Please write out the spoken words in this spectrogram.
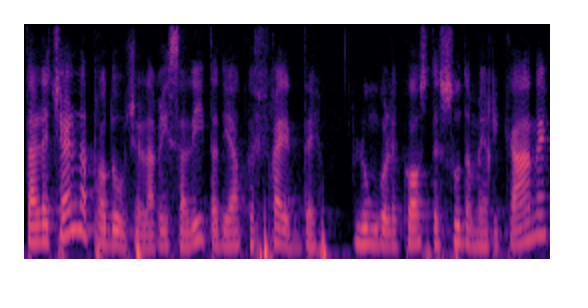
Tale cella produce la risalita di acque fredde lungo le coste sudamericane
